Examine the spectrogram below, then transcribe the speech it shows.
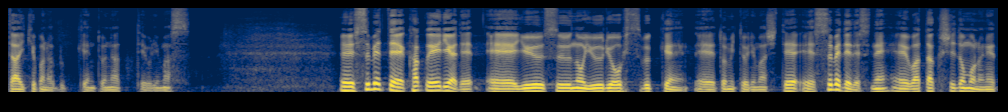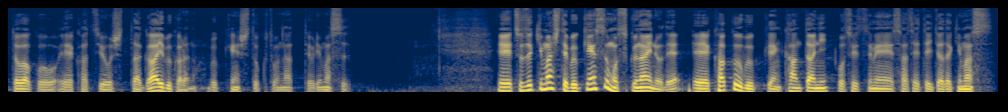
大規模な物件となっております。すべて各エリアで、有数の有料オフィス物件、と見ておりまして、す、べ、てですね、私どものネットワークを、活用した外部からの物件取得となっております。続きまして物件数も少ないので、各物件簡単にご説明させていただきます。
